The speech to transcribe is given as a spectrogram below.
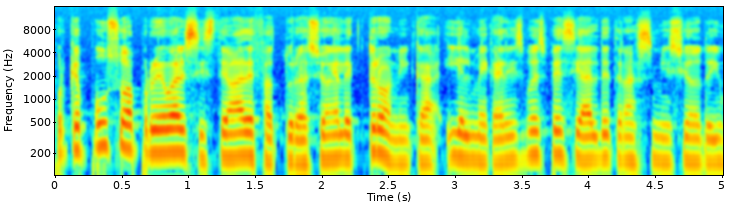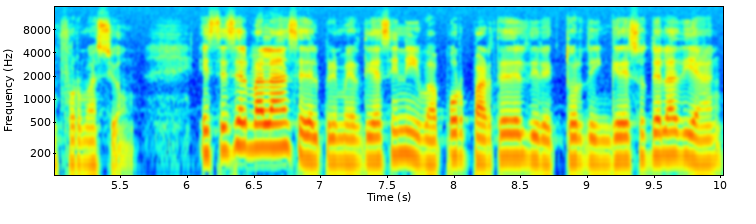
porque puso a prueba el sistema de facturación electrónica y el mecanismo especial de transmisión de información. Este es el balance del primer día sin IVA por parte del director de ingresos de la DIAN,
